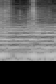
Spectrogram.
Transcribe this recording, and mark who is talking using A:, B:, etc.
A: you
